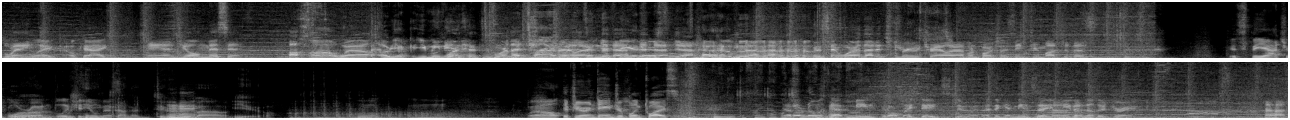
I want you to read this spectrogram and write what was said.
Blink, Blake. Okay. and you'll miss it. Oh. oh well. Oh yeah. You mean in Where, the, where that the time true when it's in the yeah, theaters? Yeah. yeah. Say where that it's true trailer. I've unfortunately seen too much of this. It's theatrical What run. Blink and you'll we miss. it. gonna do Mm-hmm. about you? Well, If you're in danger, blink twice. We need to find out what I don't know what that means. means, but all my dates do it. I think it means they need another drink.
